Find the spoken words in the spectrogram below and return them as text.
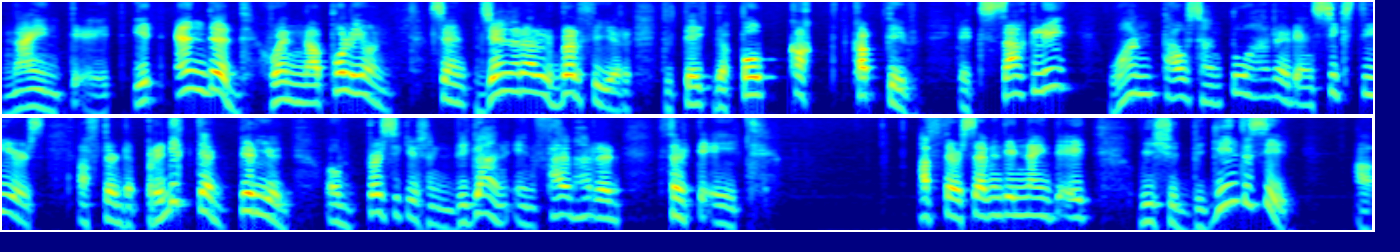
1798. It ended when Napoleon sent General Berthier to take the Pope captive exactly 1,260 years after the predicted period of persecution began in 538. After 1798, we should begin to see a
